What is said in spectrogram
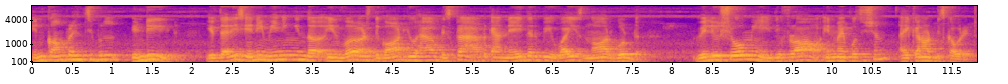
incomprehensible indeed, if there is any meaning in the in words, the God you have described can neither be wise nor good. Will you show me the flaw in my position? I cannot discover it.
